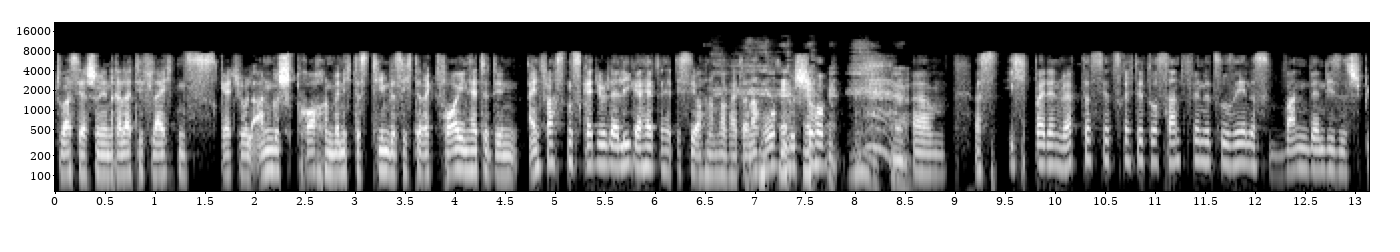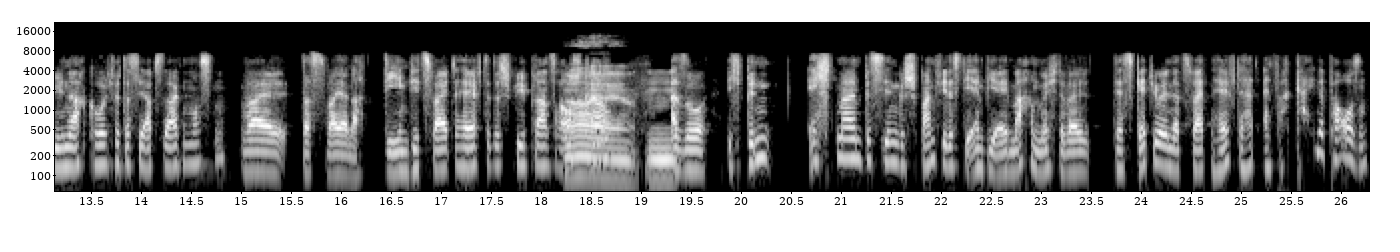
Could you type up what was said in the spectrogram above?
du hast ja schon den relativ leichten Schedule angesprochen. Wenn ich das Team, das ich direkt vor ihnen hätte, den einfachsten Schedule der Liga hätte, hätte ich sie auch nochmal weiter nach oben geschoben. ja. ähm, was ich bei den Raptors jetzt recht interessant finde zu sehen, ist, wann denn dieses Spiel nachgeholt wird, das sie absagen mussten. Weil das war ja nachdem die zweite Hälfte des Spielplans rauskam. Ah, ja, ja. Mhm. Also ich bin echt mal ein bisschen gespannt, wie das die NBA machen möchte, weil der Schedule in der zweiten Hälfte hat einfach keine Pausen.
